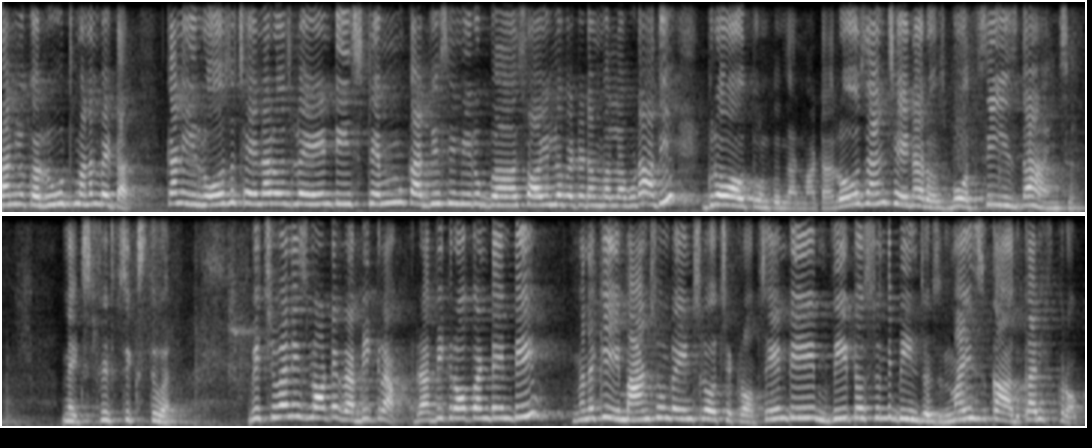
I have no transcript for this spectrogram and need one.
దాని యొక్క రూట్స్ మనం పెట్టాలి. కానీ ఈ రోజు చైనా రోజులో ఏంటి? స్టెమ్ కట్ చేసి మీరు సాయిల్లో పెట్టడం వల్ల కూడా అది గ్రో అవుతూ ఉంటుంది అనమాట rose and China rose both C is the answer next fifth sixth one which one is not a rabi crop rabi crop అంటే ఏంటి? మనకి మాన్సూన్ రైన్స్లో వచ్చే క్రాప్స్ ఏంటి? వీట్ వస్తుంది బీన్స్ వస్తుంది. మైజ్ కాదు ఖరీఫ్ క్రాప్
